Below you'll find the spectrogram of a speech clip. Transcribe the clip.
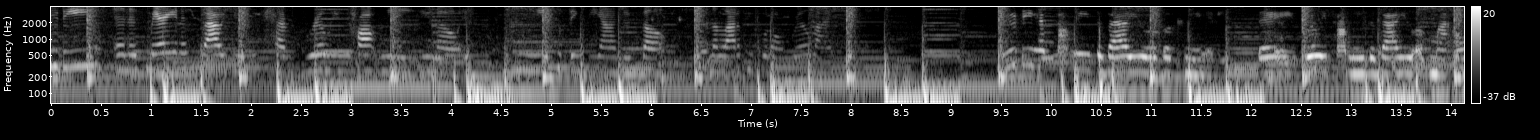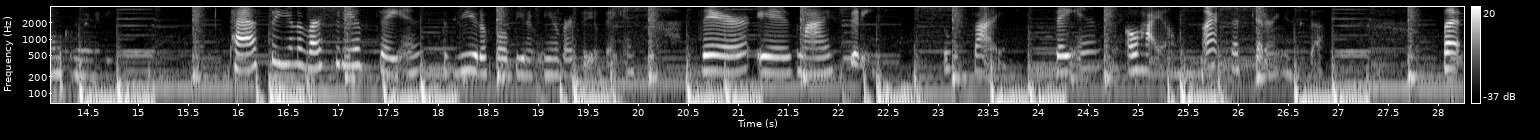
UD and its Marianist values have really taught me, you know, it's you need to think beyond yourself, and a lot of people don't has taught me the value of a community. They really taught me the value of my own community. Past the University of Dayton, the beautiful be- University of Dayton, there is my city. Oops, sorry, Dayton, Ohio. All right, that's Kettering and stuff. But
